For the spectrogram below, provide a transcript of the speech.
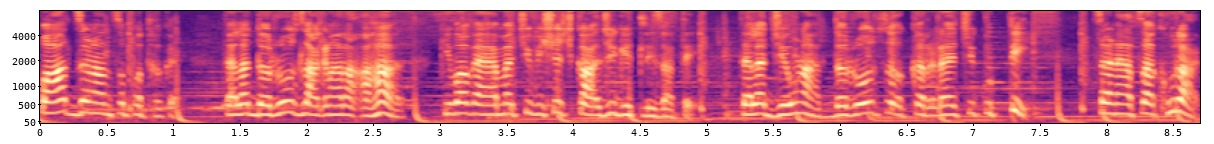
पाच जणांचं पथक आहे. त्याला दररोज लागणारा आहार किंवा व्यायामाची विशेष काळजी घेतली जाते. त्याला जेवणात दररोज करड्याची कुट्टी चण्याचा खुराक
